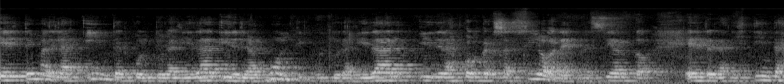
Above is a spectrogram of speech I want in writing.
el tema de la interculturalidad y de la multiculturalidad y de las conversaciones, ¿no es cierto?, entre las distintas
